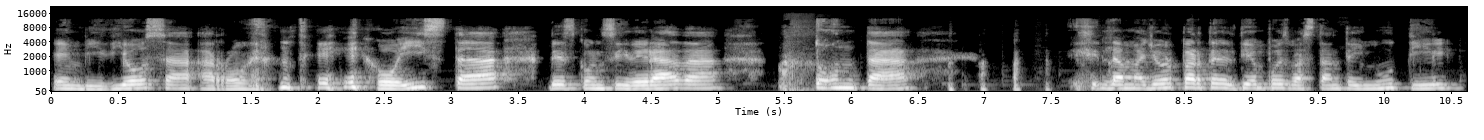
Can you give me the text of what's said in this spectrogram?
envidiosa, arrogante, egoísta, desconsiderada, tonta. La mayor parte del tiempo es bastante inútil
